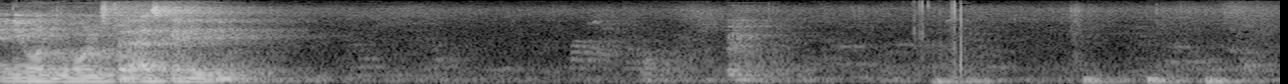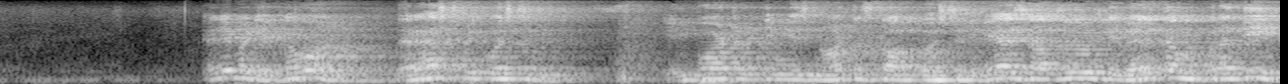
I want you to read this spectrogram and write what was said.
anyone who wants to ask anything. Anybody, come on. There has to be question. Important thing is not to stop questioning. Yes, absolutely. Welcome, Pradeep.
